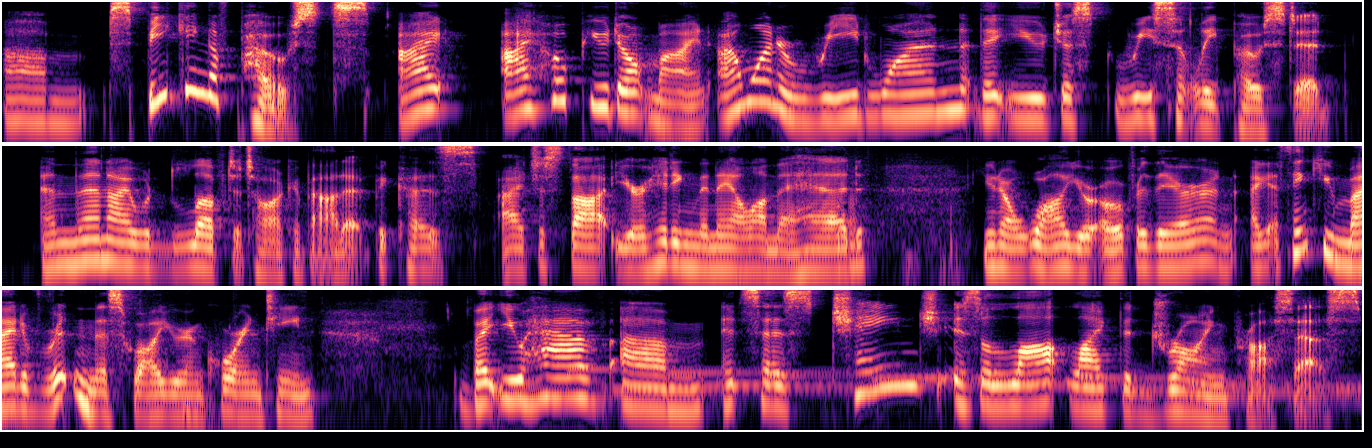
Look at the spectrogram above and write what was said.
um, speaking of posts, I, I hope you don't mind. I want to read one that you just recently posted. And then I would love to talk about it because I just thought you're hitting the nail on the head, you know, while you're over there. And I think you might have written this while you're in quarantine. But you have, um, it says, change is a lot like the drawing process.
